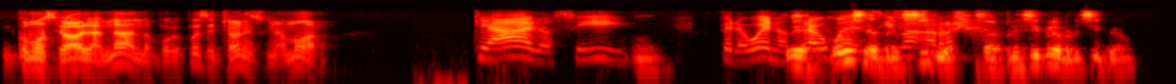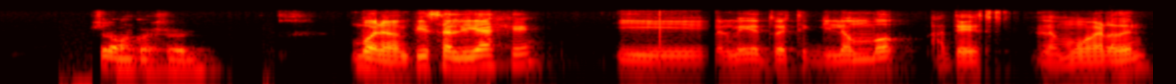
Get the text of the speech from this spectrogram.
Y cómo se va ablandando, porque después el chabón es un amor. Claro, sí. Mm. Pero bueno, trauma Después, al encima. principio, o sea, al principio, al principio. Yo lo banco de. Bueno, empieza el viaje y en medio de todo este quilombo, a Tess la muerden.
